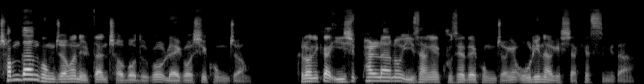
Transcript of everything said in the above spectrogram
첨단 공정은 일단 접어두고 레거시 공정. 그러니까 28나노 이상의 9세대 공정에 올인하기 시작했습니다.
